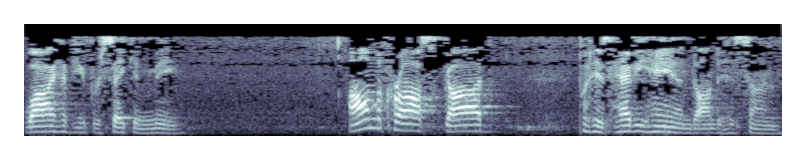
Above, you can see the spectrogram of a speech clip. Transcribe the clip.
why have you forsaken me? On the cross, God put his heavy hand onto his son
